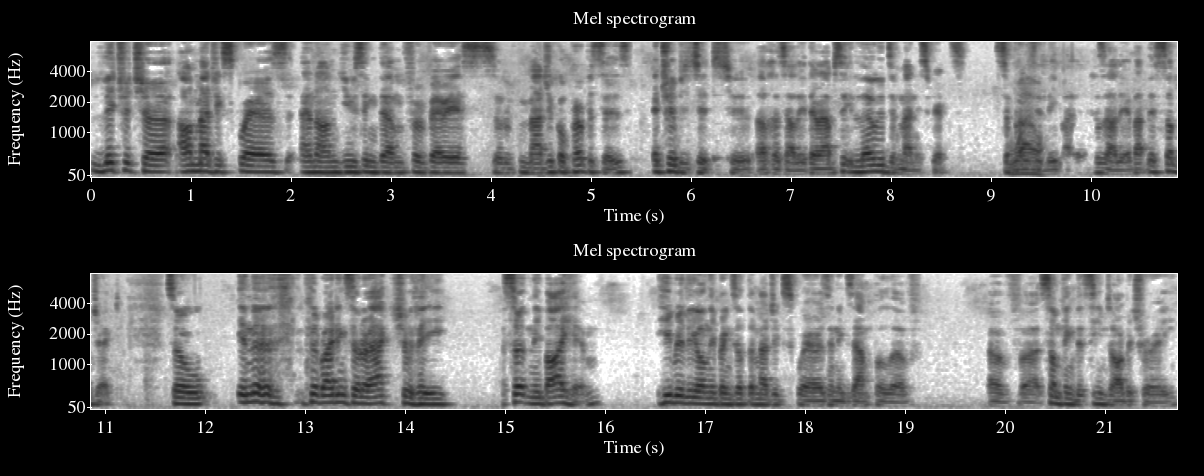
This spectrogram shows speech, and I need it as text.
literature on magic squares and on using them for various sort of magical purposes attributed to Al Ghazali. There are absolutely loads of manuscripts, supposedly wow. by Ghazali, about this subject. So, in the, the writings that are actually certainly by him, he really only brings up the magic square as an example of of uh, something that seems arbitrary,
